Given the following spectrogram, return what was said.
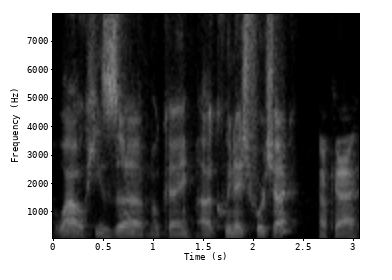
Wow, he's uh okay. Uh Queen H4 check. Okay.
